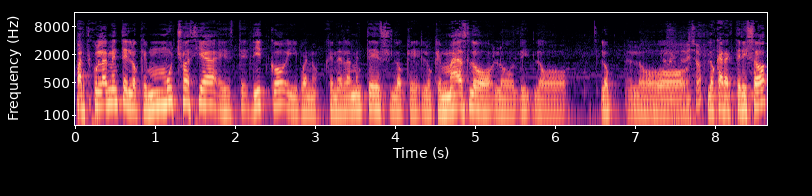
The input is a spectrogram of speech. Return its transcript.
particularmente lo que mucho hacía este Ditko y bueno, generalmente es lo que lo que más lo lo lo lo, lo- ¿Caracterizó? lo caracterizó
